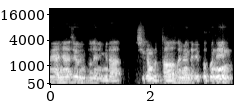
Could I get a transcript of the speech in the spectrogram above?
네, 안녕하세요. 윈플랜입니다. 지금부터 설명드릴 부분은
